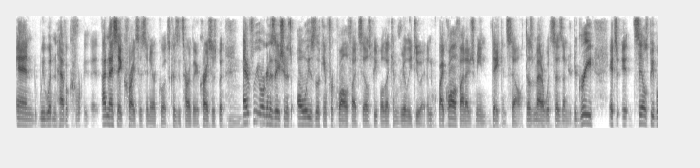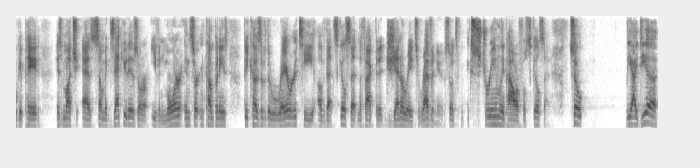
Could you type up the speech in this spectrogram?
and we wouldn't have a. And I say crisis in air quotes because it's hardly a crisis, but mm. every organization is always looking for qualified salespeople that can really do it. And by qualified, I just mean they can sell. It doesn't matter what says on your degree. It's it, salespeople get paid as much as some executives or even more in certain companies because of the rarity of that skill set and the fact that it generates revenue. So it's extremely powerful skill set. So the idea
